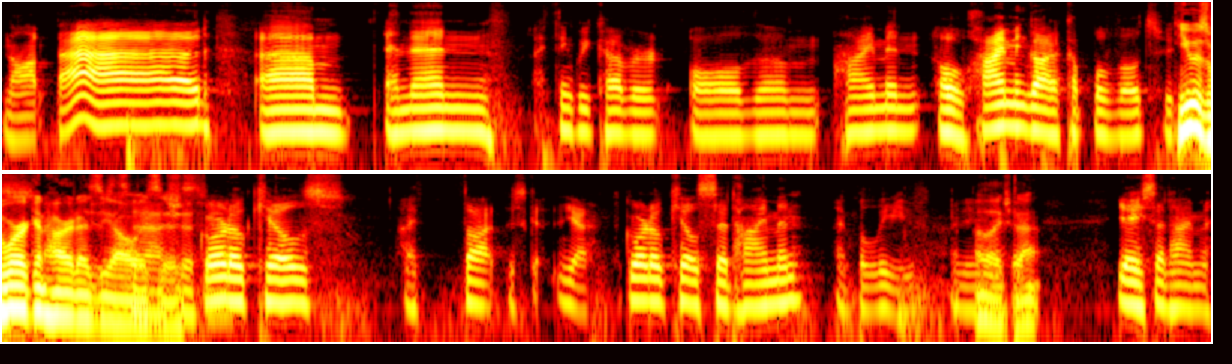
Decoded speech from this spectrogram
Not bad. Um, and then I think we covered all of them. Hyman. Oh, Hyman got a couple of votes. He was working hard as he Just always is. Gordo kills. Thought this guy. Yeah, Gordo kills said Hyman. I believe. I, didn't I like check. that. Yeah, he said Hyman.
